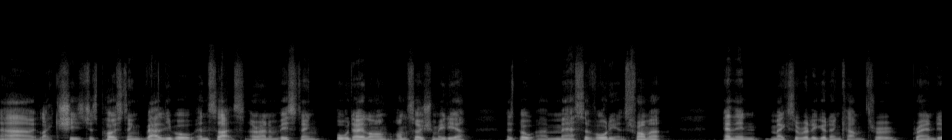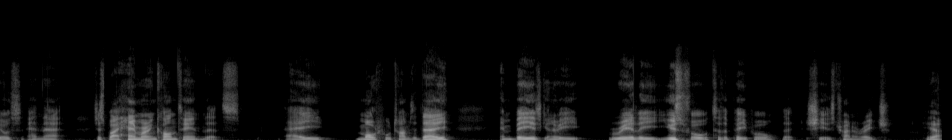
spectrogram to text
uh, like she's just posting valuable insights around investing all day long on social media. Has built a massive audience from it, and then makes a really good income through brand deals and that just by hammering content that's a multiple times a day, and b is going to be really useful to the people that she is trying to reach. Yeah.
